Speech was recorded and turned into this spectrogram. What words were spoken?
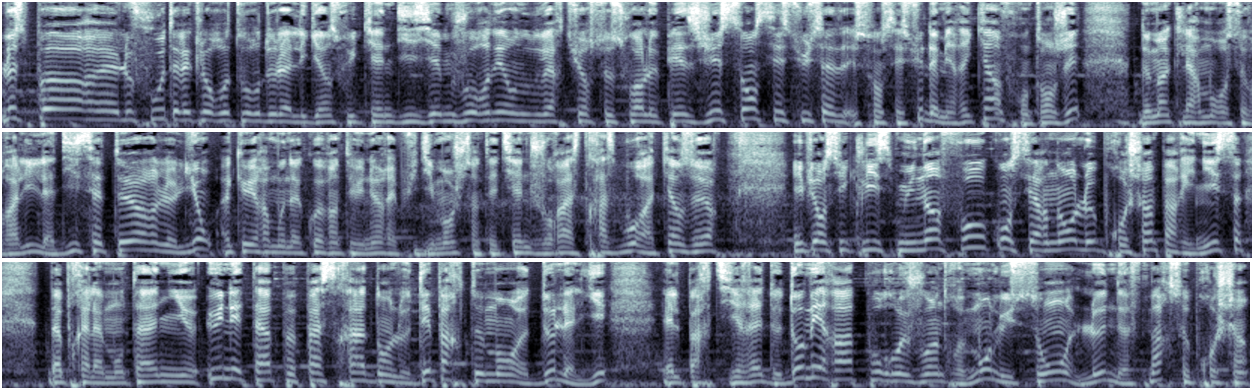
Le sport, le foot avec le retour de la Ligue 1 ce week-end, dixième journée en ouverture ce soir. Le PSG sans ses, Sud-Américains affronte Angers. Demain, Clermont recevra Lille à 17h. Le Lyon accueillera Monaco à 21h. Et puis dimanche, Saint-Etienne jouera à Strasbourg à 15h. Et puis en cyclisme, une info concernant le prochain Paris-Nice. D'après la montagne, une étape passera dans le département de l'Allier. Elle partirait de Doméra pour rejoindre Montluçon le 9 mars prochain.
